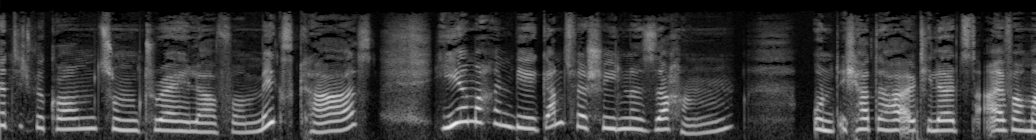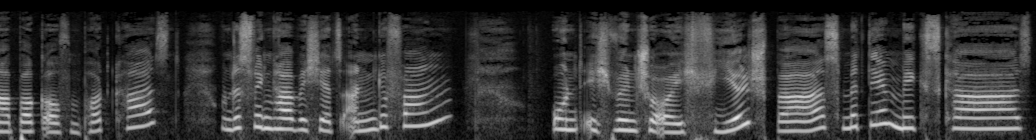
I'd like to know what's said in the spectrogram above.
Herzlich willkommen zum Trailer vom Mixcast. Hier machen wir ganz verschiedene Sachen. Und ich hatte halt die letzte einfach mal Bock auf einen Podcast. Und deswegen habe ich jetzt angefangen. Und ich wünsche euch viel Spaß mit dem Mixcast.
